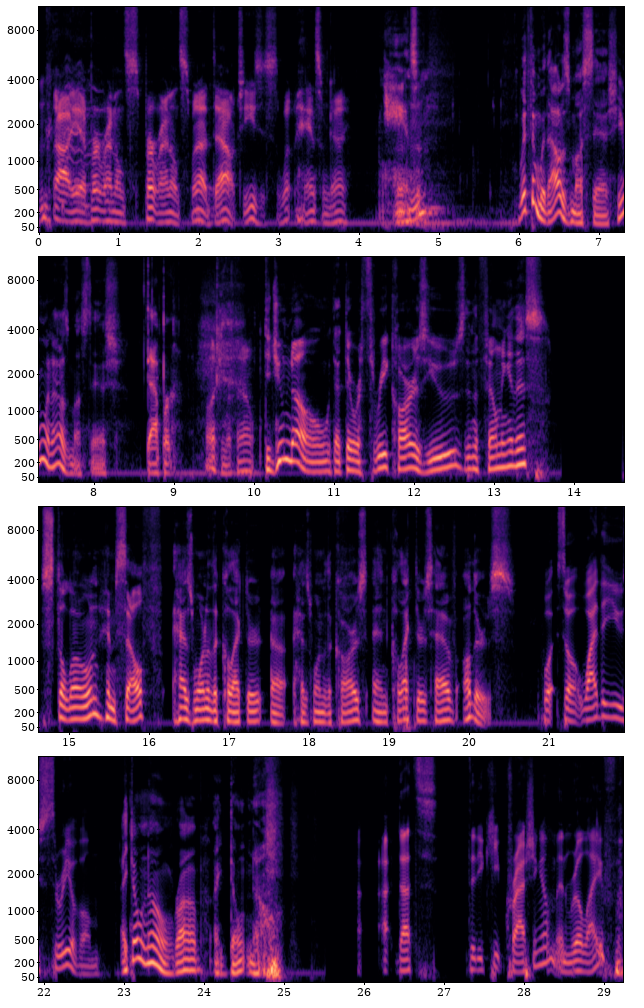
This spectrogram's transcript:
Oh yeah, Burt Reynolds. Burt Reynolds, without a doubt. Jesus, what a handsome guy. Handsome. With and without his mustache. Even without his mustache. Dapper. I like him without. Did you know that there were three cars used in the filming of this? Stallone himself has one of the collector uh, has one of the cars, and collectors have others. What? So why they use three of them? I don't know, Rob. I don't know. Uh, that's. Did he keep crashing them in real life?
